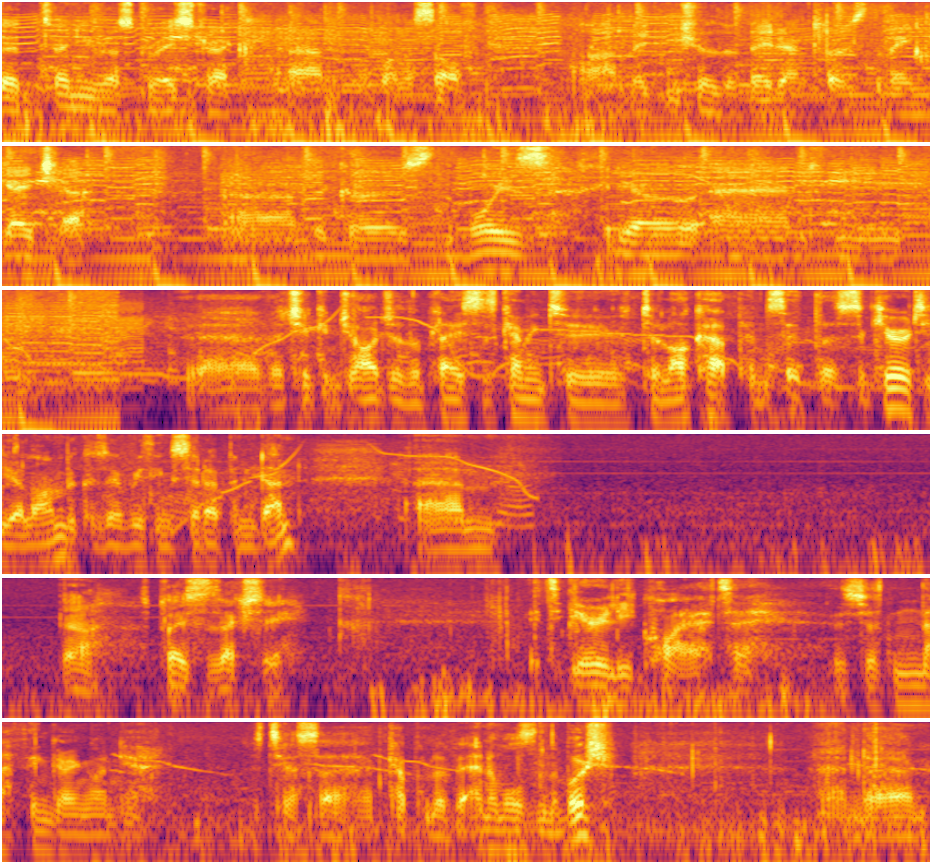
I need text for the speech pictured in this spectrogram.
At Tony Rust Racetrack um, by myself, uh, making sure that they don't close the main gate here. Uh, because the boys, Hideo and the, uh, the chick in charge of the place is coming to, to lock up and set the security alarm because everything's set up and done. Um, yeah, this place is actually, it's eerily quiet. Eh? There's just nothing going on here. Just a, a couple of animals in the bush. And um,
